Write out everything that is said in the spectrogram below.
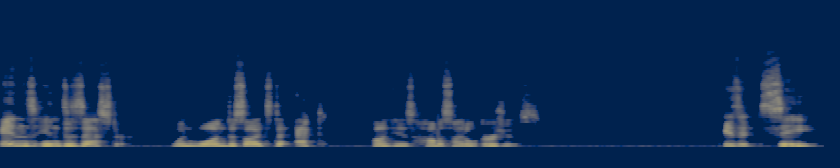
ends in disaster when one decides to act on his homicidal urges? Is it C?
